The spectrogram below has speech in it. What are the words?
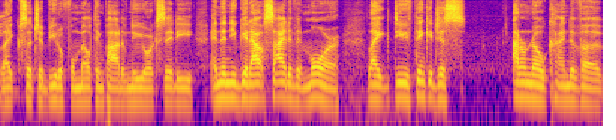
like such a beautiful melting pot of new york city and then you get outside of it more? Like do you think it just i don't know kind of uh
